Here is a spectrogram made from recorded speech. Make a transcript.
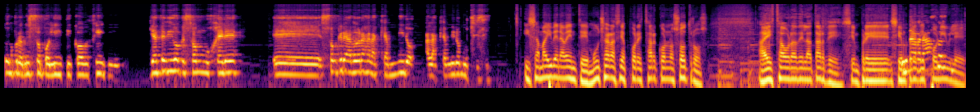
compromiso político, en fin. Ya te digo que son mujeres, eh, son creadoras a las que admiro, a las que admiro muchísimo. Isamay Benavente, muchas gracias por estar con nosotros a esta hora de la tarde, siempre, siempre disponible.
